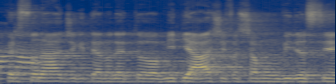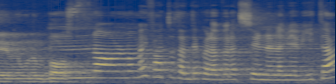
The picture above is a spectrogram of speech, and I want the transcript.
no. personaggi che ti hanno detto mi piaci, facciamo un video assieme, uno un post. No, non ho mai fatto tante collaborazioni nella mia vita.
